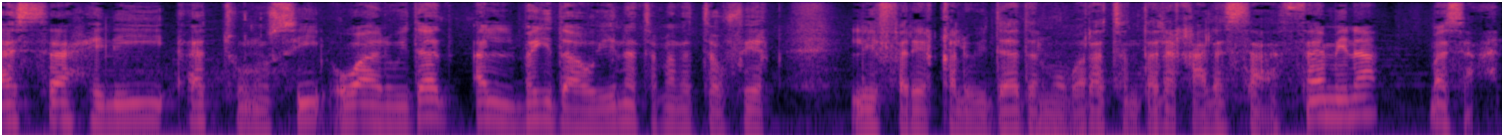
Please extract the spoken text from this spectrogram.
الساحلي التونسي والوداد البيضاوي. نتمنى التوفيق لفريق الوداد. المباراة تنطلق على الساعة الثامنة. مساءً.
